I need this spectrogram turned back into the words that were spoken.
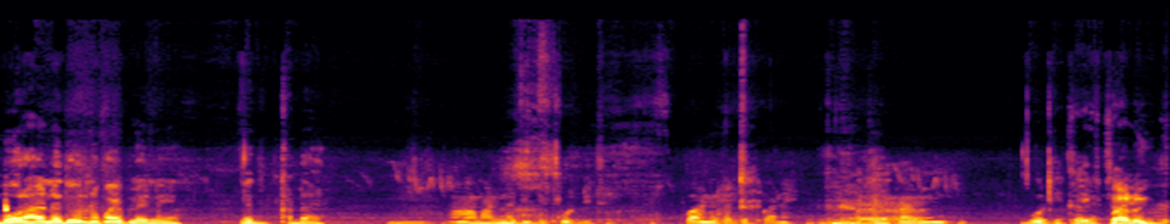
बोर आहे नदीवरनं पाईपलाईन आहे. नदीत खड्डा आहे. आम्हाला नदी बी कोरडीच आहे. पाण्याचा टिपका नाही. आता हे काय बोर घेतलाय? चालू आहे बोर.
